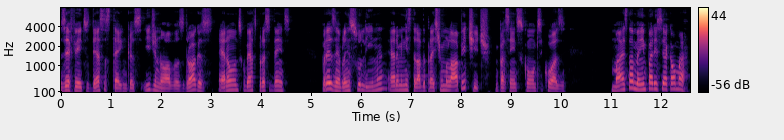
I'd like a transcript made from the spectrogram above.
Os efeitos dessas técnicas e de novas drogas eram descobertos por acidentes. Por exemplo, a insulina era ministrada para estimular o apetite em pacientes com psicose, mas também parecia acalmar.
